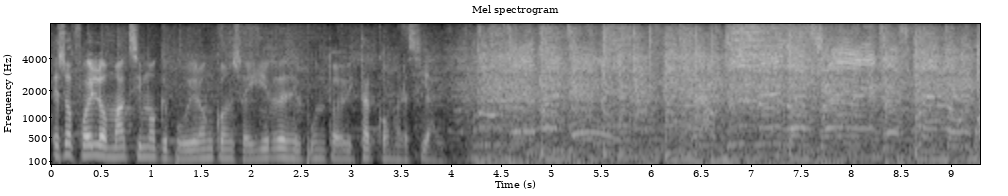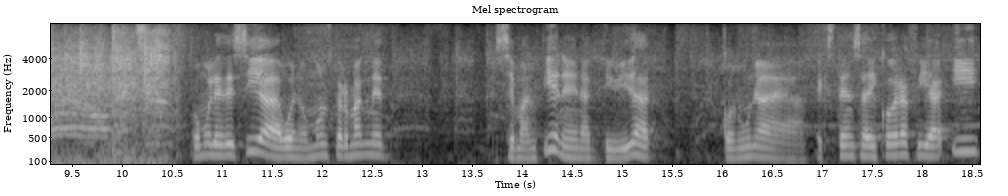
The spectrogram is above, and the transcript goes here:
Eso fue lo máximo que pudieron conseguir desde el punto de vista comercial. Como les decía, bueno, Monster Magnet se mantiene en actividad con una extensa discografía y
